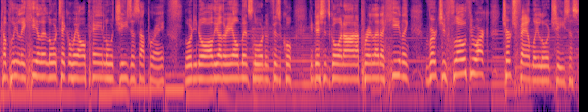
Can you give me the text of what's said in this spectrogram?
completely heal it, Lord. Take away all pain, Lord Jesus, I pray. Lord, you know all the other ailments, Lord, and physical conditions going on. I pray let a healing virtue flow through our church family, Lord Jesus.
